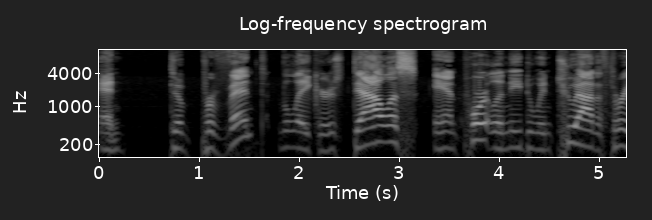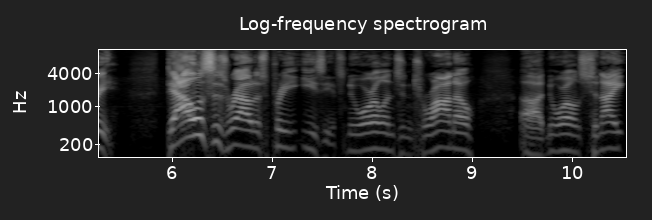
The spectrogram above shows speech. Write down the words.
and to prevent the Lakers, Dallas and Portland need to win two out of three. Dallas's route is pretty easy. It's New Orleans and Toronto uh, New Orleans tonight.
